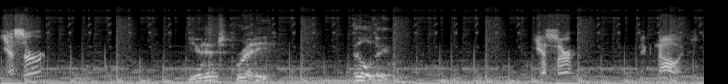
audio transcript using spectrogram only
Yes, sir. Unit ready. Building. Yes, sir. Acknowledged.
